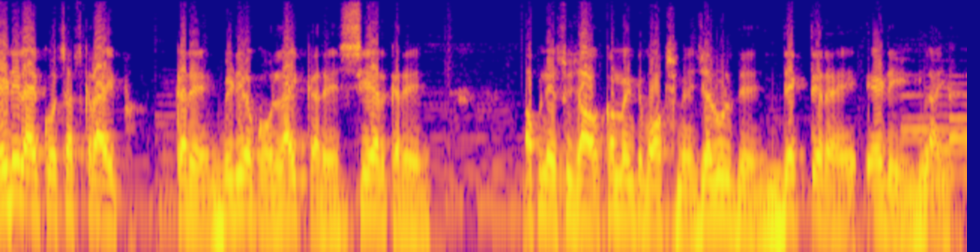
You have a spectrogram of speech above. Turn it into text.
एडी लाइव को सब्सक्राइब करें, वीडियो को लाइक करें, शेयर करें। अपने सुझाव कमेंट बॉक्स में ज़रूर दें। देखते रहे एडी लाइव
